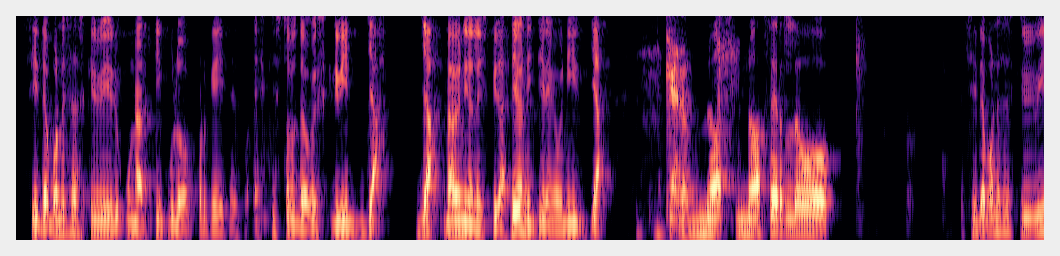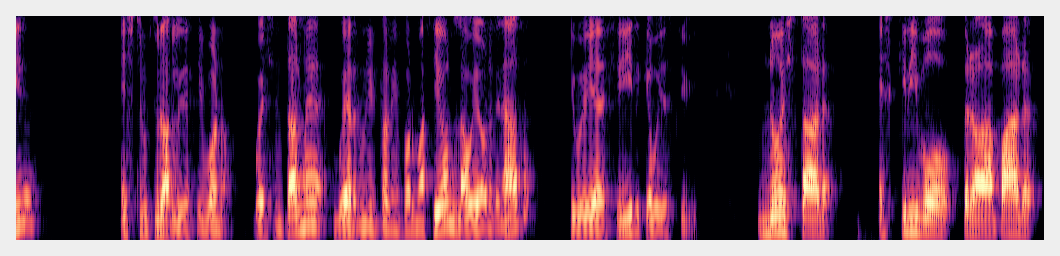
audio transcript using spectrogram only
si te pones a escribir un artículo porque dices, es que esto lo tengo que escribir ya, ya, me ha venido la inspiración y tiene que venir ya. Claro. No, no hacerlo. Si te pones a escribir, estructurarlo y decir, bueno, voy a sentarme, voy a reunir toda la información, la voy a ordenar y voy a decidir qué voy a escribir. No estar, escribo, pero a la par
